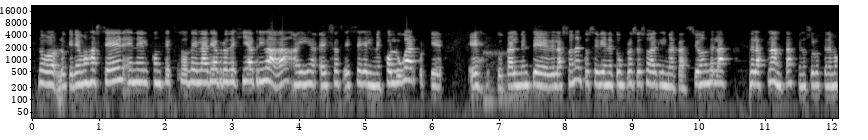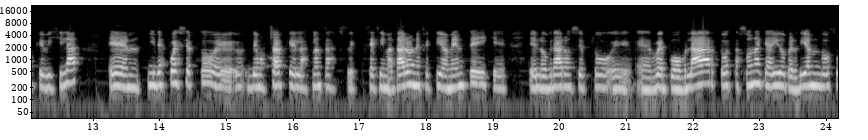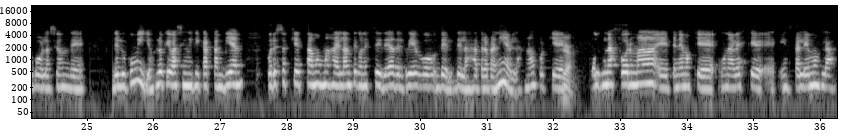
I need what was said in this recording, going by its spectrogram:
Lo, queremos hacer en el contexto del área protegida privada. Ahí ese, es el mejor lugar porque es totalmente de la zona. Entonces viene todo un proceso de aclimatación de las, de las plantas que nosotros tenemos que vigilar. Em, y después, ¿cierto?, eh, demostrar que las plantas se, aclimataron efectivamente y que eh, lograron, ¿cierto?, eh, repoblar toda esta zona que ha ido perdiendo su población de, de, lucumillos, lo que va a significar también, por eso es que estamos más adelante con esta idea del riego de, las atrapanieblas, ¿no? Porque de alguna forma eh, tenemos que, una vez que eh, instalemos las,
